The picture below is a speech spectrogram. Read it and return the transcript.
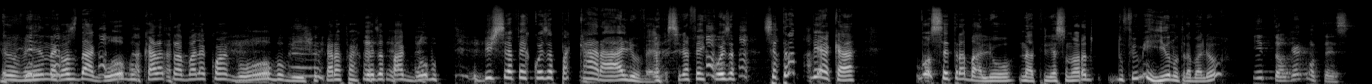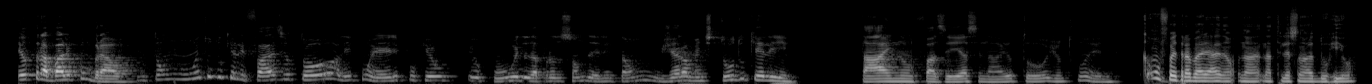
eu vendo o negócio da Globo, o cara trabalha com a Globo, bicho. O cara faz coisa pra Globo. Bicho, você já fez coisa pra caralho, velho. Você já fez coisa. Você tra... Vem cá. Você trabalhou na trilha sonora do filme Rio, não trabalhou? Então, o que acontece? Eu trabalho com o Brau. Então, muito do que ele faz, eu tô ali com ele, porque eu, eu cuido da produção dele. Então, geralmente, tudo que ele tá indo fazer e assinar, eu tô junto com ele. Como foi trabalhar na, na trilha sonora do Rio?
